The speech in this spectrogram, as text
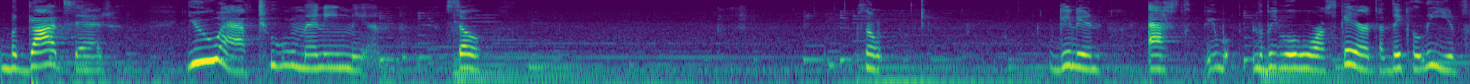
but God said, You have too many men. So so Gideon asked people, the people who are scared that they could leave.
